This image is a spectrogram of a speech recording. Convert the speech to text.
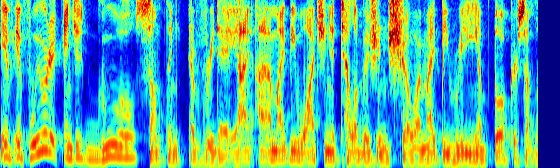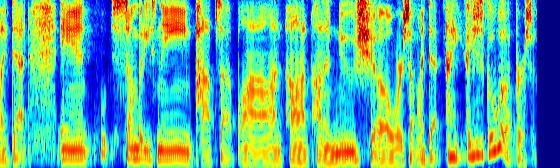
If, if we were to and just Google something every day, I, I might be watching a television show, I might be reading a book or something like that, and somebody's name pops up on, on, on a news show or something like that. I, I just Google a person.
